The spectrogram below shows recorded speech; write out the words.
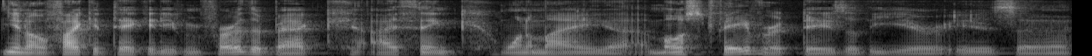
you know if I could take it even further back, I think one of my uh, most favorite days of the year is. Uh,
